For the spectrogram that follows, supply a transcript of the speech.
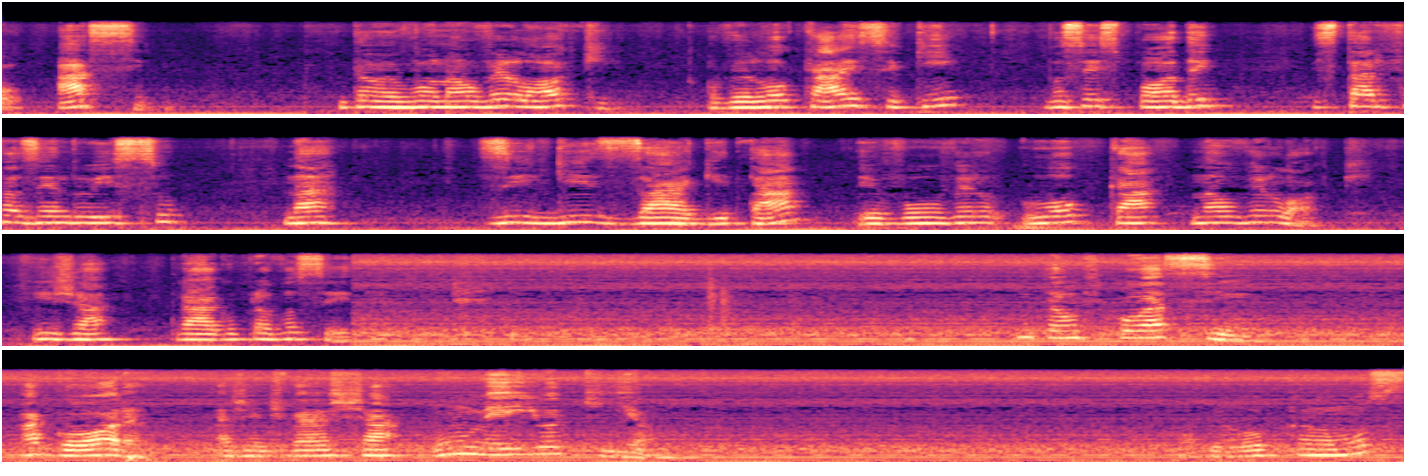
Ficou assim. Então, eu vou na overlock, overlocar esse aqui. Vocês podem estar fazendo isso na zigue-zague, tá? Eu vou overlocar na overlock e já trago pra vocês. Então, ficou assim. Agora, a gente vai achar um meio aqui, ó. Overlocamos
